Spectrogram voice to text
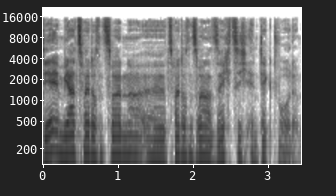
der im Jahr 2200, äh, 2260 entdeckt wurde.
